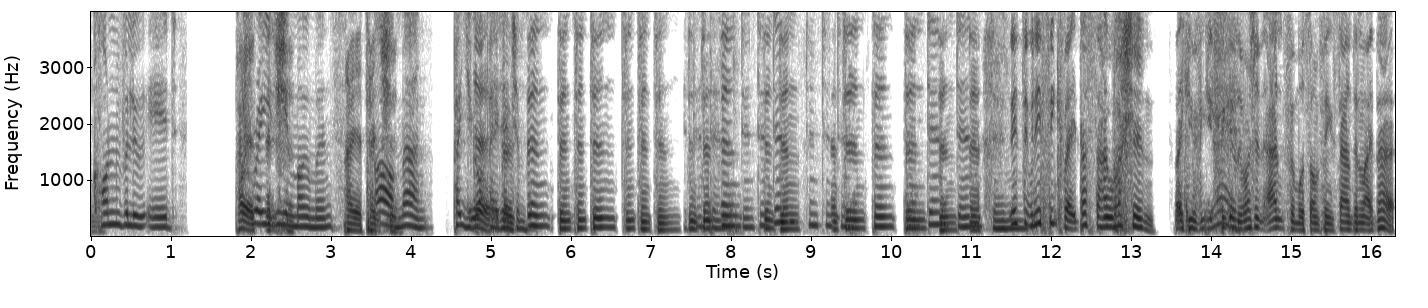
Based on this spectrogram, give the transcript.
convoluted, Mm pay crazy attention. in moments. Pay attention. Oh man, pay, you yeah, got to pay attention. When you think about it, that's sounds Russian. Like you, you yeah. think of the Russian anthem or something sounding like that.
